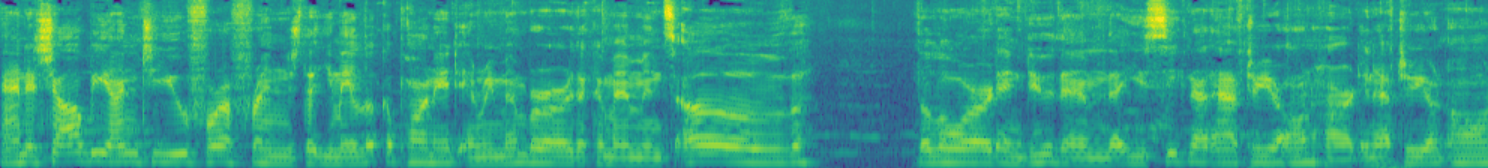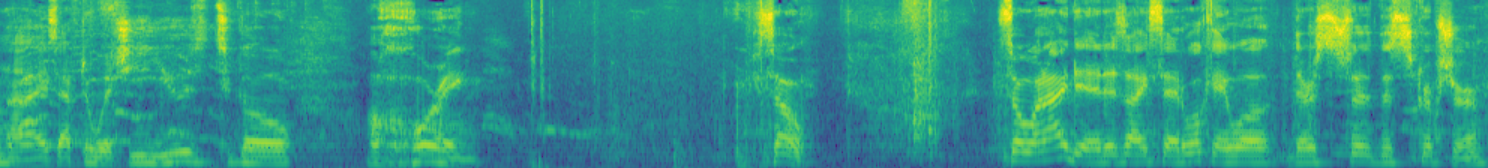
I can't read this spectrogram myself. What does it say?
And it shall be unto you for a fringe, that you may look upon it and remember the commandments of the Lord and do them, that you seek not after your own heart and after your own eyes, after which ye used to go a whoring. So, so what I did is I said, okay, well, there's this scripture.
